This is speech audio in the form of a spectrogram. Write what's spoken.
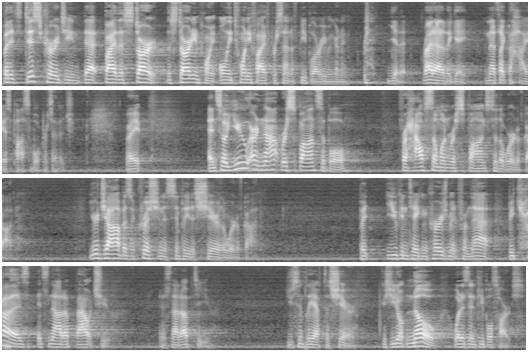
but it's discouraging that by the start, the starting point, only 25% of people are even going to get it right out of the gate. And that's like the highest possible percentage, right? And so you are not responsible for how someone responds to the Word of God. Your job as a Christian is simply to share the Word of God. But you can take encouragement from that because it's not about you, and it's not up to you. You simply have to share because you don't know what is in people's hearts.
